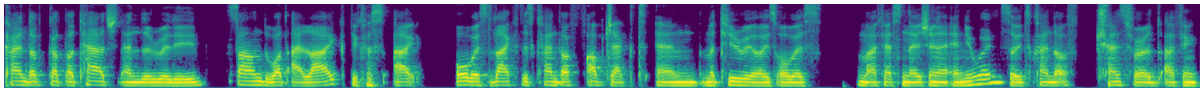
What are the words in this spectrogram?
kind of got attached and really found what i like because i always like this kind of object and material is always my fascination anyway. So it's kind of transferred, I think,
